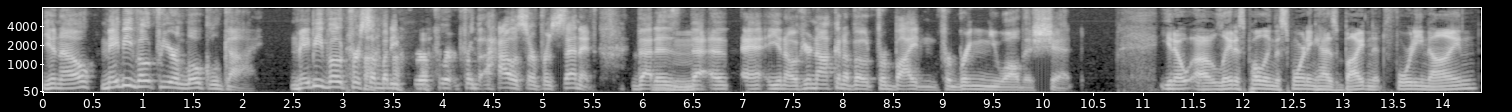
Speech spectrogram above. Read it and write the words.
You know, maybe vote for your local guy. Maybe vote for somebody for, for, for, the House or for Senate. That is mm-hmm. that uh, uh, you know if you're not going to vote for Biden for bringing you all this shit. You know, uh, latest polling this morning has Biden at 49,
